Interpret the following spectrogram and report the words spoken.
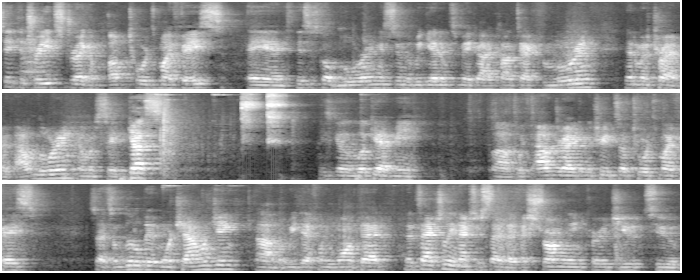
take the treats, drag them up towards my face. And this is called luring. As soon as we get him to make eye contact from luring, then I'm gonna try it without luring. I'm gonna say, Gus, He's going to look at me uh, without dragging the treats up towards my face. So that's a little bit more challenging, um, but we definitely want that. That's actually an exercise that I strongly encourage you to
